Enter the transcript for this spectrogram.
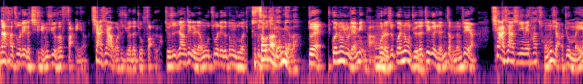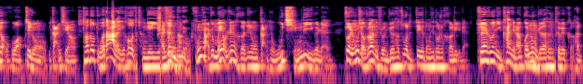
那他做这个情绪和反应，恰恰我是觉得就反了，就是让这个人物做这个动作就遭到怜悯了，对观众就怜悯他，嗯。或者是观众觉得这个人怎么能这样？恰恰是因为他从小就没有过这种感情，他都多大了以后，程蝶衣才认他。从小就没有任何这种感情无情的一个人。做人物小传的时候，你觉得他做的这些东西都是合理的，虽然说你看起来观众觉得他是特别可恨，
